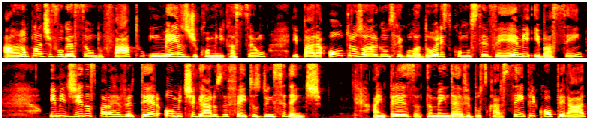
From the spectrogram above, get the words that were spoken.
a ampla divulgação do fato em meios de comunicação e para outros órgãos reguladores como CVM e Bacen, e medidas para reverter ou mitigar os efeitos do incidente. A empresa também deve buscar sempre cooperar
